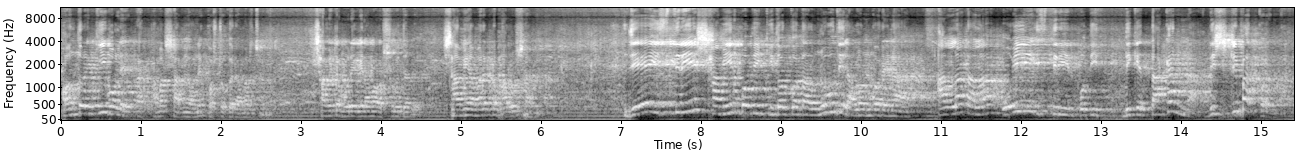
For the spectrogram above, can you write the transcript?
অন্তরে কি বলে? "না, আমার স্বামী অনেক কষ্ট করে আমার জন্য। স্বামীটা মরে গেলে আমার অসুবিধা হবে স্বামী আমার একটা ভালো স্বামী। যে স্ত্রী স্বামীর প্রতি কৃতজ্ঞতার অনুভূতি লালন করে না আল্লাহ তালা ওই স্ত্রীর প্রতি দিকে তাকান না দৃষ্টিপাত করেন না।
